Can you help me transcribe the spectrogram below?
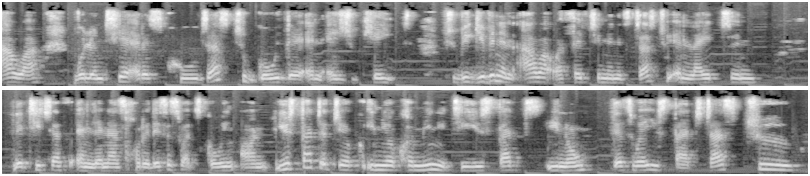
hour, volunteer at a school just to go there and educate, to be given an hour or 30 minutes just to enlighten the teachers and learners this is what's going on. You start at your in your community you start you know that's where you start just to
